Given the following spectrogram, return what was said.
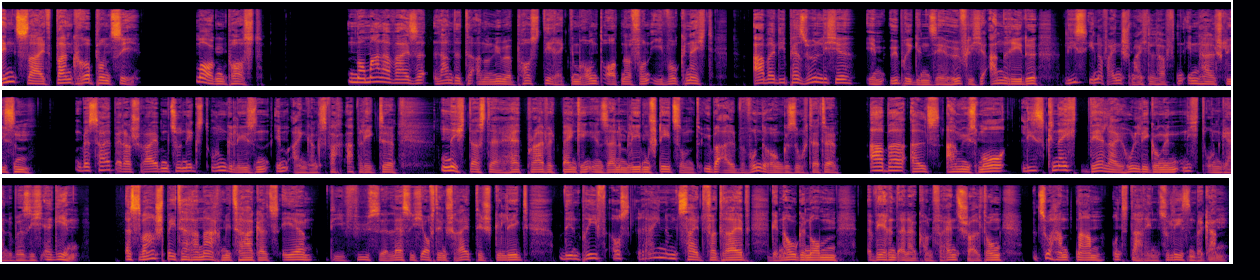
Inside Bankruppunzi. Morgenpost. Normalerweise landete anonyme Post direkt im Rundordner von Ivo Knecht, aber die persönliche, im Übrigen sehr höfliche Anrede ließ ihn auf einen schmeichelhaften Inhalt schließen, weshalb er das Schreiben zunächst ungelesen im Eingangsfach ablegte. Nicht, dass der Head Private Banking in seinem Leben stets und überall Bewunderung gesucht hätte. Aber als Amüsement ließ Knecht derlei Huldigungen nicht ungern über sich ergehen. Es war späterer Nachmittag, als er, die Füße lässig auf den Schreibtisch gelegt, den Brief aus reinem Zeitvertreib, genau genommen während einer Konferenzschaltung, zur Hand nahm und darin zu lesen begann.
